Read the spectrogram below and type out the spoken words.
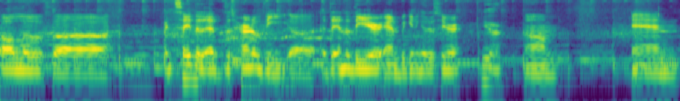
all of. Uh, I'd say that at the turn of the uh, at the end of the year and beginning of this year. Yeah. Um, and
